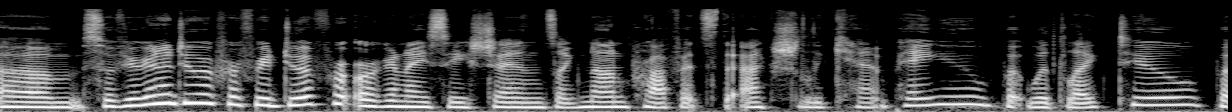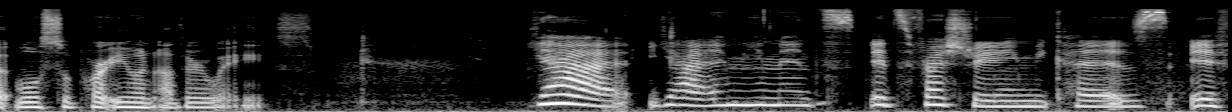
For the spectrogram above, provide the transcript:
Um, so if you're going to do it for free, do it for organizations like nonprofits that actually can't pay you but would like to, but will support you in other ways. Yeah, yeah. I mean, it's it's frustrating because if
